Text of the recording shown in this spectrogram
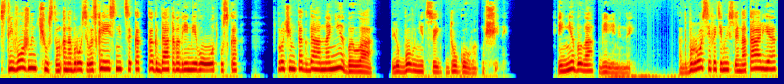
с тревожным чувством она бросилась к лестнице, как когда-то во время его отпуска. Впрочем, тогда она не была любовницей другого мужчины и не была беременной. Отбросив эти мысли, Наталья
